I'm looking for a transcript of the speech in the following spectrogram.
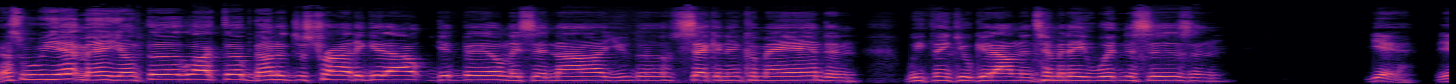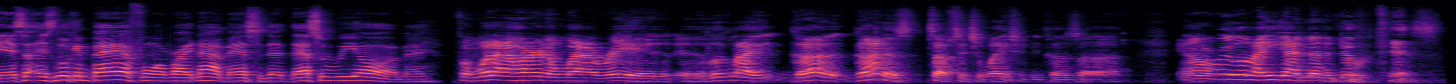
that's where we at, man. Young Thug locked up. Gunna just try to get out, get bail, and they said, "Nah, you the second in command, and we think you'll get out and intimidate witnesses." And yeah, yeah, it's, it's looking bad for him right now, man. So that that's where we are, man. From what I heard and what I read, it looked like Gun tough situation because uh, it don't really look like he got nothing to do with this.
